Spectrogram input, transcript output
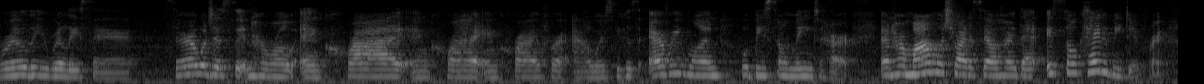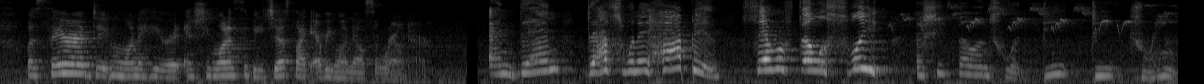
really, really sad. Sarah would just sit in her room and cry and cry and cry for hours because everyone would be so mean to her. And her mom would try to tell her that it's okay to be different. But Sarah didn't want to hear it and she wanted to be just like everyone else around her. And then that's when it happened. Sarah fell asleep and she fell into a deep, deep dream.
